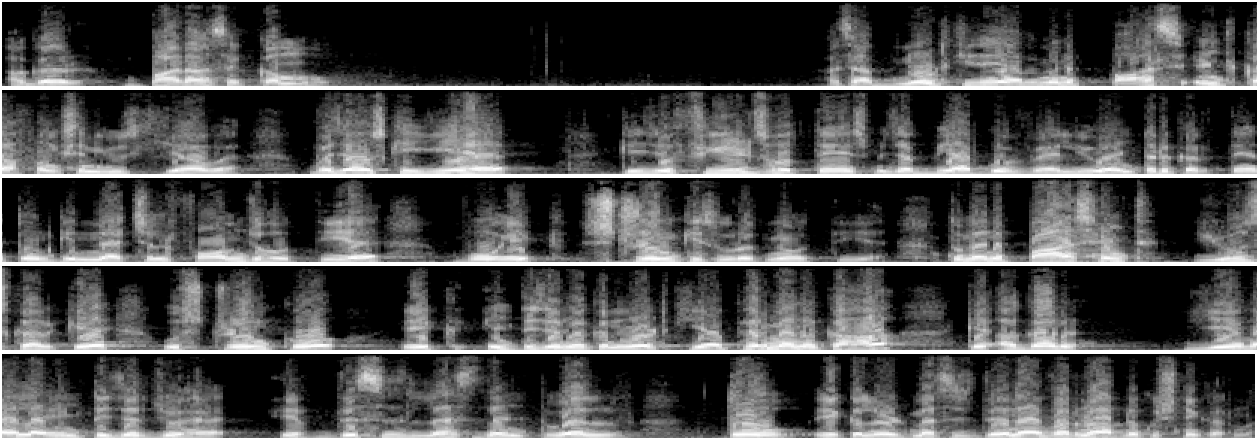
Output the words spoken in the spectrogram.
اگر بارہ سے کم ہو اچھا آپ نوٹ کیجیے یہاں پہ میں نے پاس انٹ کا فنکشن یوز کیا ہوا ہے۔ وجہ اس کی یہ ہے کہ جو فیلڈز ہوتے ہیں، اس میں جب بھی آپ کو ویلو انٹر کرتے ہیں، تو ان کی نیچرل فارم جو ہوتی ہے، وہ ایک اسٹرنگ کی صورت میں ہوتی ہے۔ تو میں نے پاس انٹ یوز کر کے اس اسٹرنگ کو ایک انٹیجر میں کنورٹ کیا۔ پھر میں نے کہا کہ اگر یہ والا انٹیجر جو ہے اف دس از لیس دین ٹویلو تو ایک الرٹ میسج دینا ہے، ورنہ آپ نے کچھ نہیں کرنا۔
